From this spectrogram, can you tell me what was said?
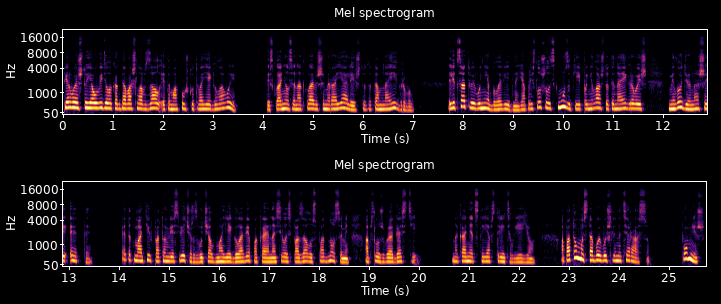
Первое, что я увидела, когда вошла в зал, это макушку твоей головы. Ты склонился над клавишами рояля и что-то там наигрывал. Лица твоего не было видно. Я прислушалась к музыке и поняла, что ты наигрываешь мелодию нашей Этты. Этот мотив потом весь вечер звучал в моей голове, пока я носилась по залу с подносами, обслуживая гостей. Наконец-то я встретил ее. А потом мы с тобой вышли на террасу. Помнишь?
